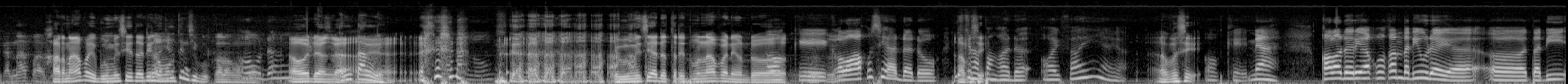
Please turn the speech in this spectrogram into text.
Karena apa? Karena apa Ibu Misi tadi ngomong? Lanjutin sih Bu kalau Oh, ngomong. udah. Oh udah enggak. Kentang nih. Ibu Misi ada treatment apa nih untuk Oke, kalau aku sih ada dong. Ini Apa kenapa nggak ada wifi-nya ya? apa sih? Oke, nah kalau dari aku kan tadi udah ya, eh, tadi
